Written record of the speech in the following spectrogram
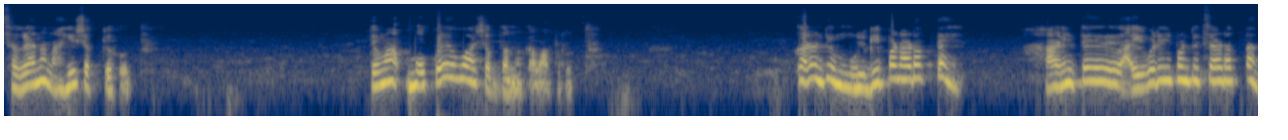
सगळ्यांना नाही शक्य होत. तेव्हा मोकळे हो हा शब्द नका वापरूत. कारण ती मुलगी पण अडकते आणि ते आई वडील पण तिचे अडकतात.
